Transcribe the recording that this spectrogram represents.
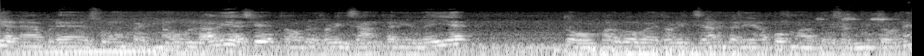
પંડ્યાને આપણે શું કંઈક નવું લાવ્યા છે તો આપણે થોડીક જાણકારી લઈએ. તો ભાર્ગવભાઈ થોડીક જાણકારી આપો મારા દર્શક મિત્રોને.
